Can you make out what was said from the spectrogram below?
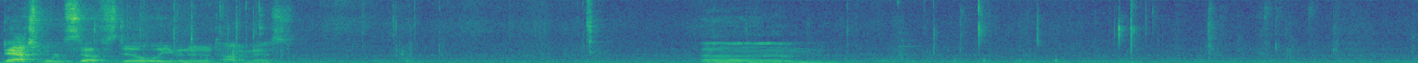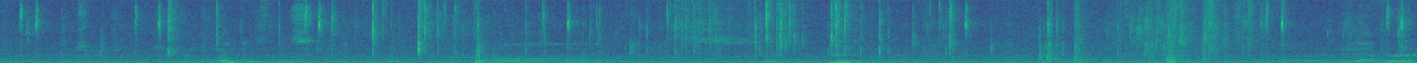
dashboard stuff still, even in autonomous. Um. When does this? Never.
